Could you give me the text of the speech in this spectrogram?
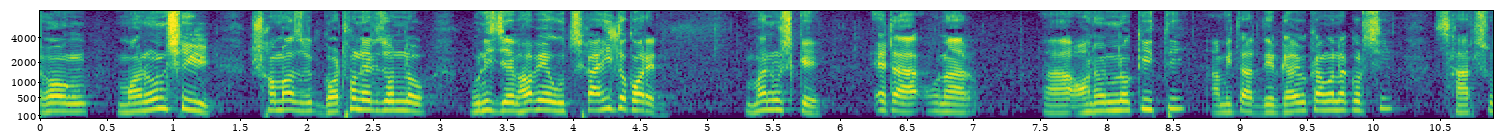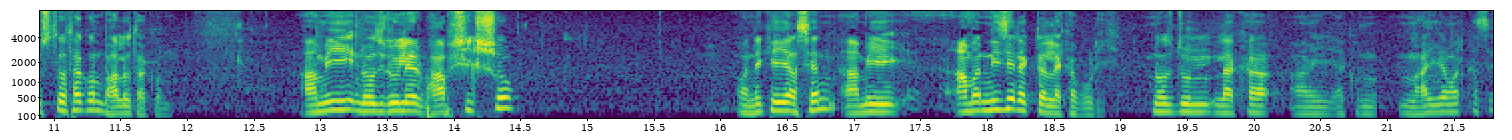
এবং মননশীল সমাজ গঠনের জন্য উনি যেভাবে উৎসাহিত করেন মানুষকে, এটা ওনার অনন্য কীর্তি। আমি তার দীর্ঘায়ু কামনা করছি। স্যার, সুস্থ থাকুন, ভালো থাকুন। আমি নজরুলের ভাব শিষ্য অনেকেই আছেন, আমি আমার নিজের একটা লেখা পড়ি। নজরুল লেখা আমি এখন নাই আমার কাছে।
